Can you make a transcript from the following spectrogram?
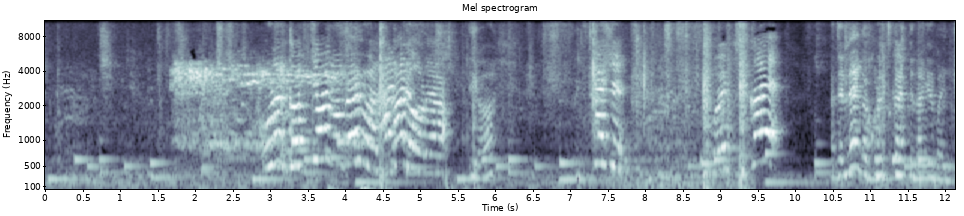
これ使え。あじゃあねえがこれ使えって投げればいいの。うん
